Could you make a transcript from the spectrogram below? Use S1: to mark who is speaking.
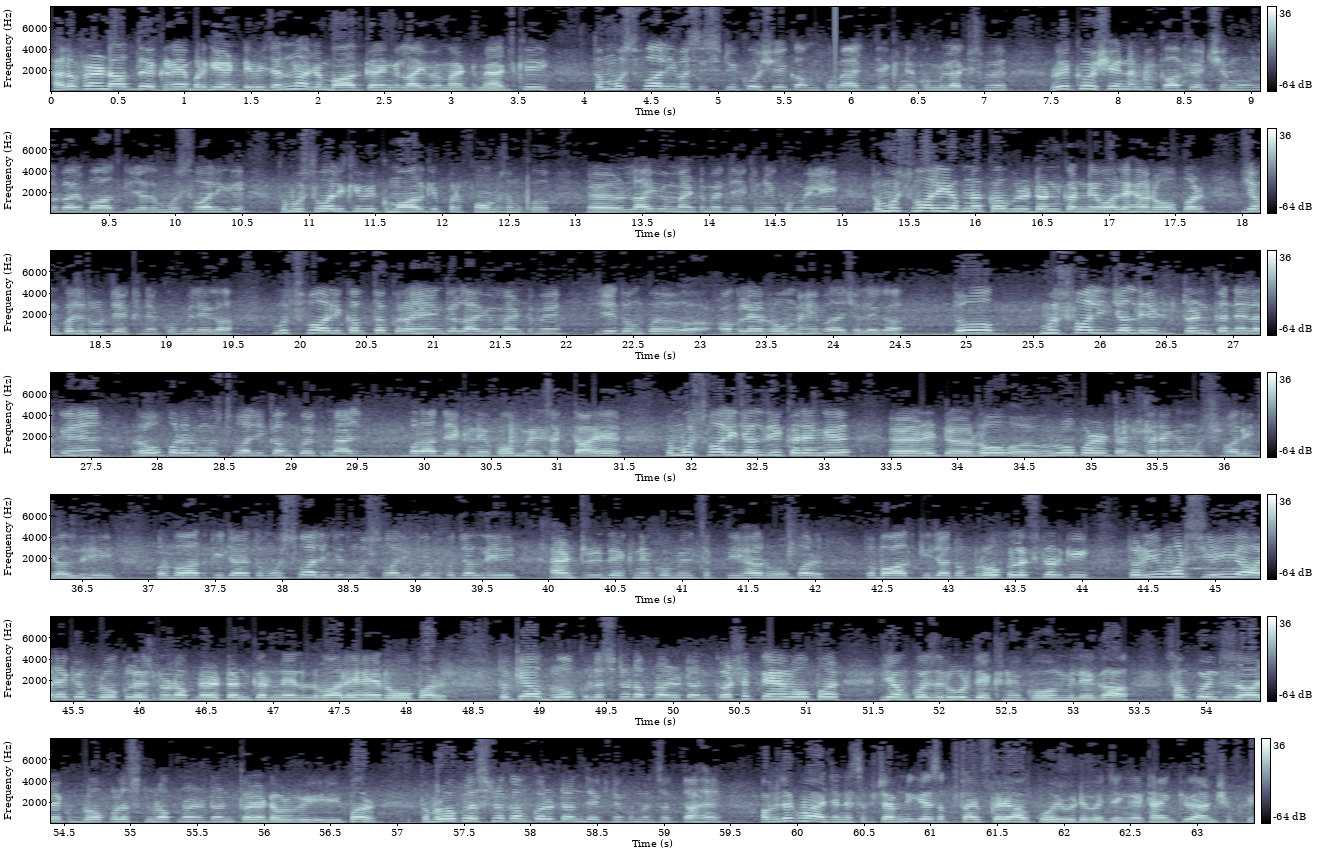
S1: Hello friend आप देख रहे हैं बर्गेन टीवी चैनल आज हम बात करेंगे लाइव इवेंट मैच की। तो मुस्तफ़ा वर्सेस रिको का हमको मैच देखने को मिला, जिसमें रिको ने भी काफ़ी अच्छे मूव लगाए, बात की जाए तो मुस्तफ़ा की। तो मुस्तफ़ा की भी कमाल की परफॉर्मेंस हमको लाइव इवेंट में देखने को मिली। तो मुस्तफ़ा अपना कब रिटर्न करने वाले हैं रो पर, ये हमको ज़रूर देखने को मिलेगा। मुस्तफ़ा कब तक रहेंगे लाइव इवेंट में, ये तो हमको अगले रो में ही पता चलेगा। तो मुस्तफ़ा जल्द ही रिटर्न करने लगे हैं। रो पर और मुस्तफ़ा का हमको एक मैच बड़ा देखने को मिल सकता है। तो मुस्तफ़ा जल्द ही करेंगे रो रो पर रिटर्न करेंगे मुस्तफ़ा जल्द ही। और बात की जाए तो मुस्तफ़ा की तो मुस्तफ़ा की हमको जल्द ही एंट्री देखने को मिल सकती है रो पर। तो बात की जाए तो ब्रोक लेसनर की तो र्यूमर्स यही आ रहे हैं कि ब्रोक लेसनर अपना रिटर्न करने वाले हैं रो पर। तो क्या ब्रोक लेसनर अपना रिटर्न कर सकते हैं रो पर? ये हमको ज़रूर देखने को मिलेगा। सबको इंतज़ार है कि ब्रोक लेसनर अपना रिटर्न करें डब्ल्यू e पर। तो ब्रोक लेसनर का हमको रिटर्न देखने को मिल सकता है। अभी तक मैं चैनल सब्सक्राइब नहीं किया सब्सक्राइब करें, आपको वीडियो भेजेंगे। थैंक यू एंड शुक्रिया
